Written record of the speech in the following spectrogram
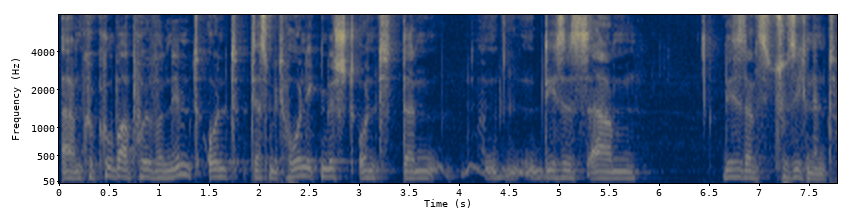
ähm, Kurkuma-Pulver nimmt und das mit Honig mischt und dann dieses, ähm, dieses dann zu sich nimmt.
